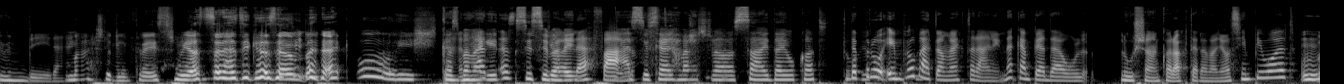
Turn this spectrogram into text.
tündérek. Második rész miatt szeretik az emberek. Úristen, Közben meg hát itt ez Sziszivel nézzük egymásra a szájdajokat. De pró- én próbáltam megtalálni. Nekem például Lucian karaktere nagyon szimpi volt, mm.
